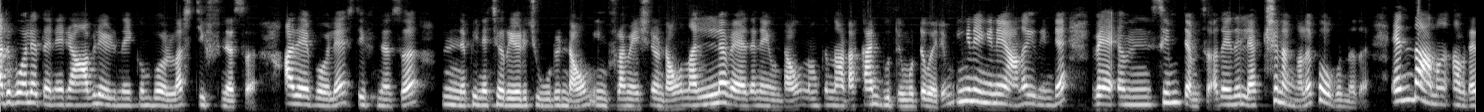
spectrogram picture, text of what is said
അതുപോലെ തന്നെ രാവിലെ എഴുന്നേൽക്കുമ്പോൾ ഉള്ള സ്റ്റിഫ്നെസ് അതേപോലെ സ്റ്റിഫ്നെസ് പിന്നെ ചെറിയൊരു ചൂടുണ്ടാവും ഇൻഫ്ലമേഷൻ ഉണ്ടാവും നല്ല വേദനയുണ്ടാവും നമുക്ക് നടക്കാൻ ബുദ്ധിമുട്ട് വരും. ഇങ്ങനെ ഇങ്ങനെയാണ് ഇതിന്റെ സിംറ്റംസ് അതായത് ലക്ഷണങ്ങൾ പോകുന്നത്. എന്താണ് അവിടെ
